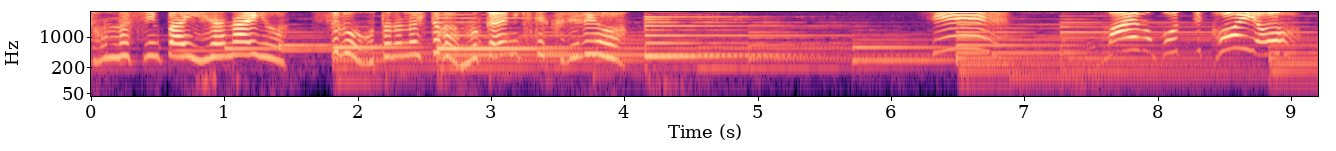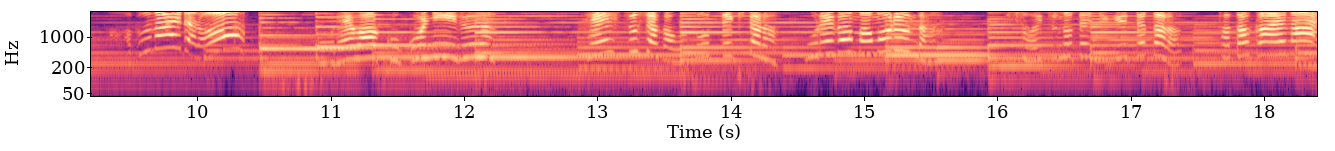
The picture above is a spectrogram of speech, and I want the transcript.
そんな心配いらないよ。すぐ大人の人が迎えに来てくれるよ。はここにいる。変質者が襲ってきたら俺が守るんだ。そいつの手握ってたら戦えない。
